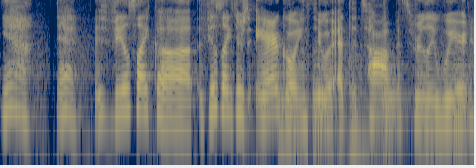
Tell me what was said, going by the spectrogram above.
Yeah, yeah. It feels like uh, it feels like there's air going through it at the top. It's really weird.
